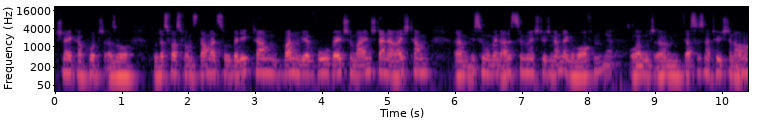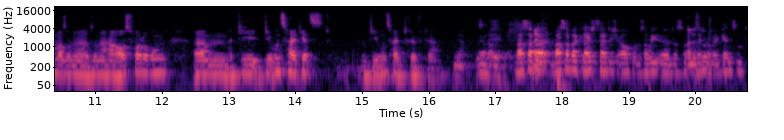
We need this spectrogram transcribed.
schnell kaputt. Also so das, was wir uns damals so überlegt haben, wann wir wo welche Meilensteine erreicht haben, ähm, ist im Moment alles ziemlich durcheinander geworfen. Ja, und ähm, das ist natürlich dann auch nochmal so eine, so eine Herausforderung, ähm, die, die uns halt jetzt die uns halt trifft, ja. Ja, das ja. glaube ich. Was aber, was aber gleichzeitig auch, sorry, äh, das war vielleicht noch ergänzend,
